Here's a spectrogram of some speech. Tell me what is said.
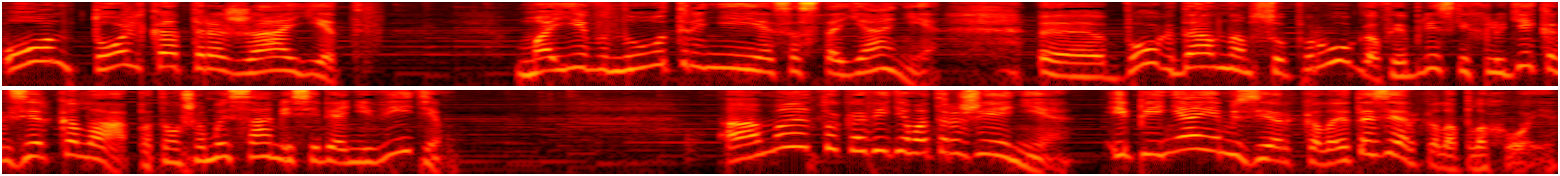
Он только отражает – мои внутренние состояния. Э, Бог дал нам супругов и близких людей как зеркала, потому что мы сами себя не видим, а мы только видим отражение и пеняем зеркало. Это зеркало плохое.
